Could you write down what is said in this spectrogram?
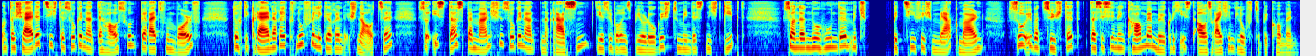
Unterscheidet sich der sogenannte Haushund bereits vom Wolf durch die kleinere, knuffeligere Schnauze, so ist das bei manchen sogenannten Rassen, die es übrigens biologisch zumindest nicht gibt, sondern nur Hunde mit spezifischen Merkmalen, so überzüchtet, dass es ihnen kaum mehr möglich ist, ausreichend Luft zu bekommen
